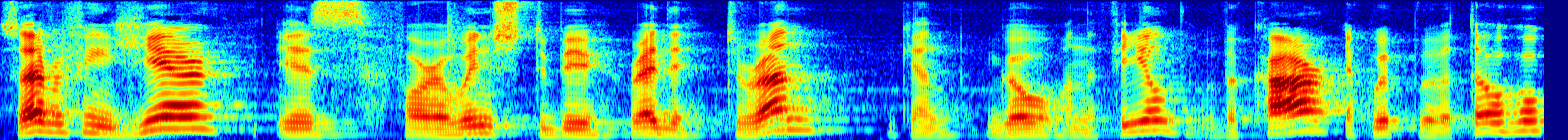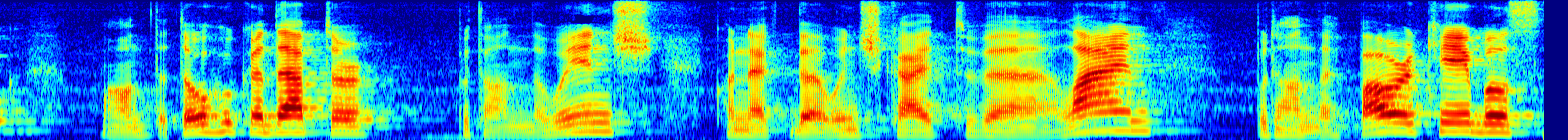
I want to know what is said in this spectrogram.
So everything here is for a winch to be ready to run. You can go on the field with a car equipped with a tow hook, mount the tow hook adapter, put on the winch, connect the winch kite to the line, put on the power cables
